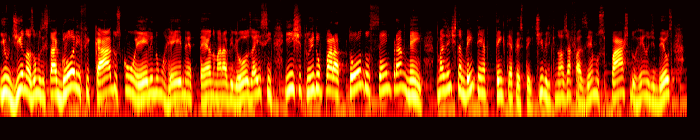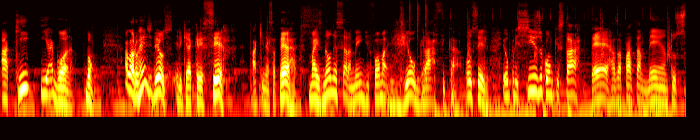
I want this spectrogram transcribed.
e um dia nós vamos estar glorificados com ele num reino eterno, maravilhoso, aí sim, instituído para todos sempre. Amém. Mas a gente também tem, tem que ter a perspectiva de que nós já fazemos parte do reino de Deus aqui e agora. Bom, agora o reino de Deus, ele quer crescer aqui nessa terra, mas não necessariamente de forma geográfica. Ou seja, eu preciso conquistar terras, apartamentos,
